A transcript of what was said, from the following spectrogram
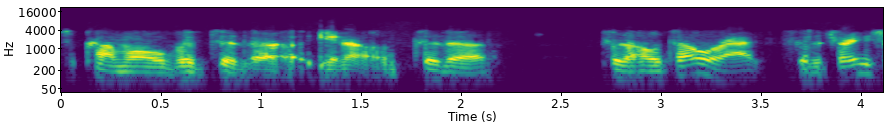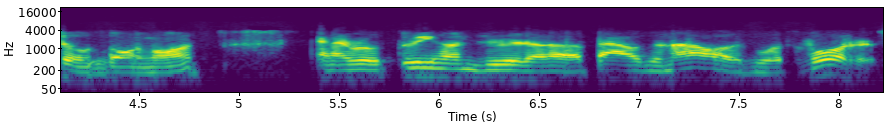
to come over to the, you know, to the to the hotel rack for the trade shows going on. And I wrote three hundred uh, thousand dollars worth of orders.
